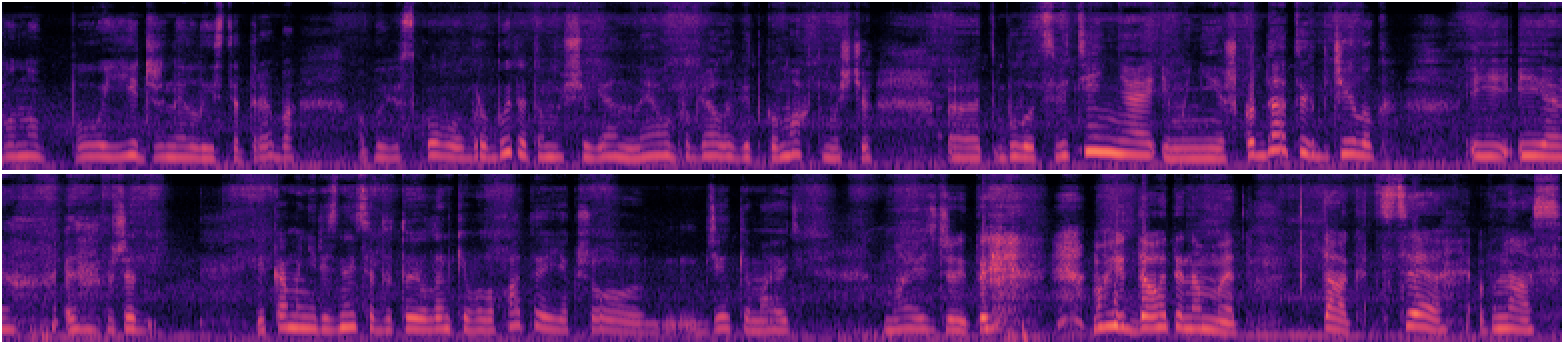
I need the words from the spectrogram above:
воно поїджене листя. Треба обов'язково обробити, тому що я не обробляла від комах, тому що е, було цвітіння, і мені шкода цих бджілок. І, і е, вже яка мені різниця до тої Оленки Волохатої, якщо бджілки мають, мають жити, мають давати нам мед. Так, це в нас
